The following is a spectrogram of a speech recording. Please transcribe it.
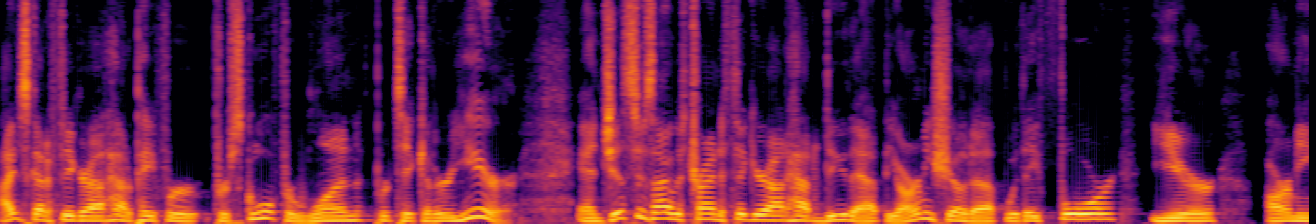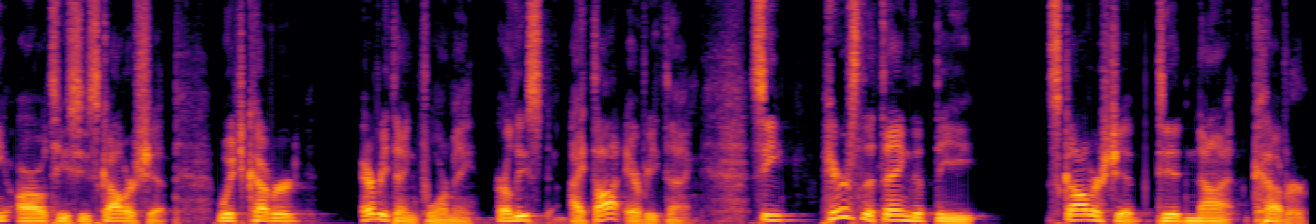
I just got to figure out how to pay for for school for one particular year. And just as I was trying to figure out how to do that, the Army showed up with a four year Army ROTC scholarship, which covered everything for me, or at least I thought everything. See, here's the thing that the scholarship did not cover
